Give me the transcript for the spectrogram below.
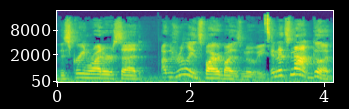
the screenwriter said, I was really inspired by this movie, and it's not good,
